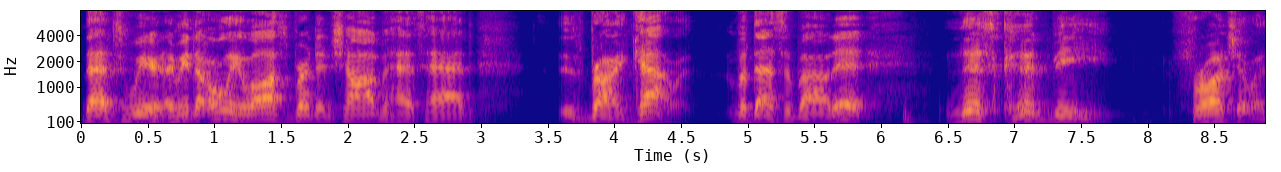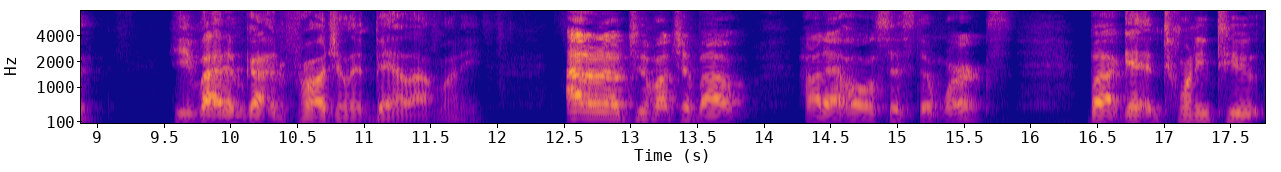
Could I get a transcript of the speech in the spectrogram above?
That's weird. I mean, the only loss Brendan Schaub has had is Brian Callen, but that's about it. This could be fraudulent. He might have gotten fraudulent bailout money. I don't know too much about how that whole system works. But getting 22,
